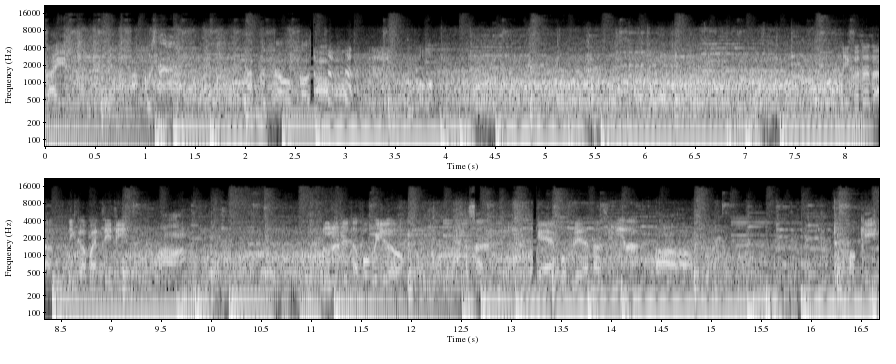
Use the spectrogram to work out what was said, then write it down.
Ryan, aku aku tahu kau Eh, kau tahu tak? Ikan patin ni, ha? dulu dia tak popular tau. Asal KL pun boleh datang sini lah. Ha. Okey,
